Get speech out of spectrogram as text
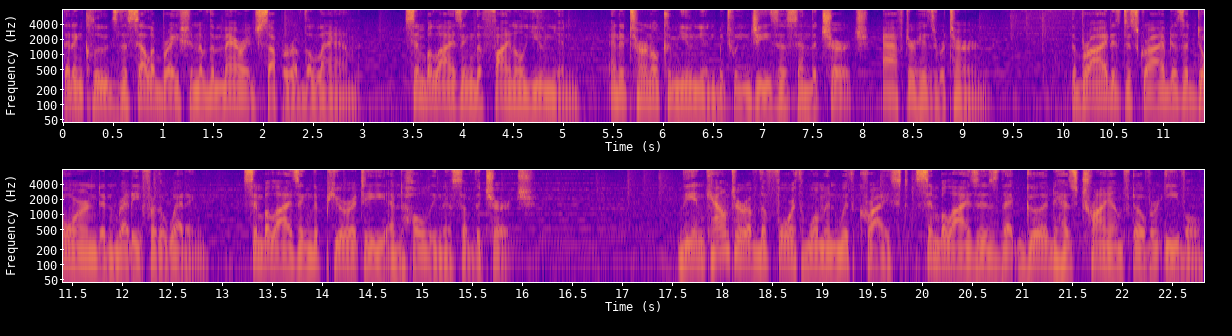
that includes the celebration of the marriage supper of the Lamb, symbolizing the final union and eternal communion between Jesus and the church after his return. The bride is described as adorned and ready for the wedding, symbolizing the purity and holiness of the church. The encounter of the fourth woman with Christ symbolizes that good has triumphed over evil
